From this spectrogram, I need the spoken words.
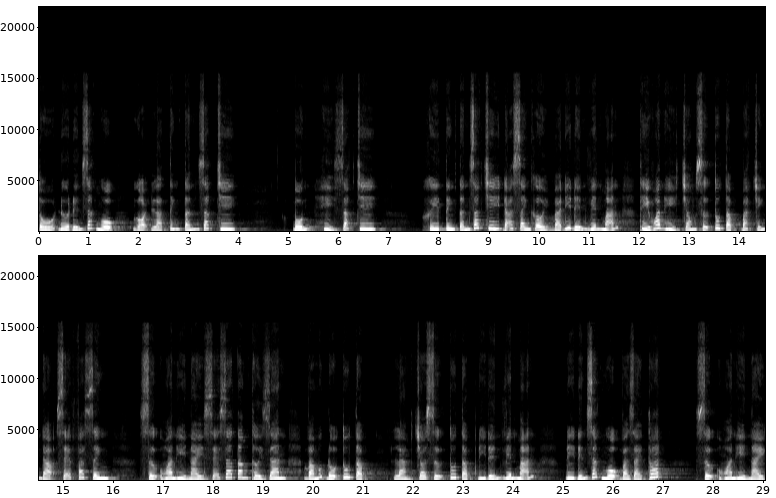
tố đưa đến giác ngộ, gọi là tinh tấn giác chi. 4. Hỷ giác chi khi tinh tấn giác chi đã sanh khởi và đi đến viên mãn thì hoan hỷ trong sự tu tập bát chánh đạo sẽ phát sinh. Sự hoan hỷ này sẽ gia tăng thời gian và mức độ tu tập, làm cho sự tu tập đi đến viên mãn, đi đến giác ngộ và giải thoát. Sự hoan hỷ này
